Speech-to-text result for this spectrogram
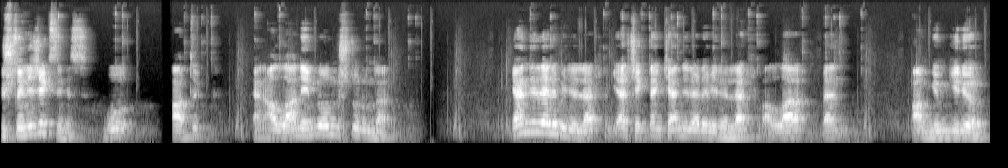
güçleneceksiniz. Bu artık yani Allah'ın emri olmuş durumda. Kendileri bilirler. Gerçekten kendileri bilirler. Vallahi ben bam güm giriyorum.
